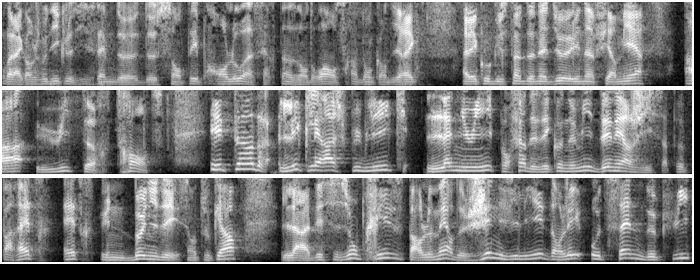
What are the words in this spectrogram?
Voilà, quand je vous dis que le système de, santé prend l'eau à certains endroits, on sera donc en direct avec Augustin Donadieu et une infirmière à 8h30. Éteindre l'éclairage public la nuit pour faire des économies d'énergie, ça peut paraître être une bonne idée. C'est en tout cas la décision prise par le maire de Gennevilliers dans les Hauts-de-Seine depuis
